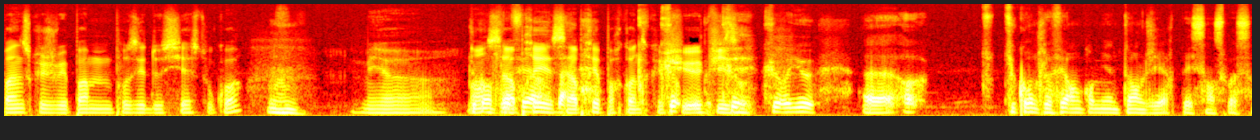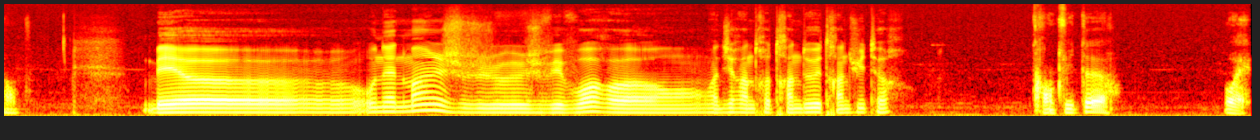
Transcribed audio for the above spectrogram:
pense que je vais pas me poser de sieste ou quoi. Mhm. Mais euh, non, c'est après, c'est Bah, après par contre que je Cur- suis épuisé. Curieux. Euh, tu, comptes le faire en combien de temps, le GRP 160 Mais euh, honnêtement, je, je vais voir, euh, on va dire entre 32 et 38 heures. 38 heures? Voilà,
